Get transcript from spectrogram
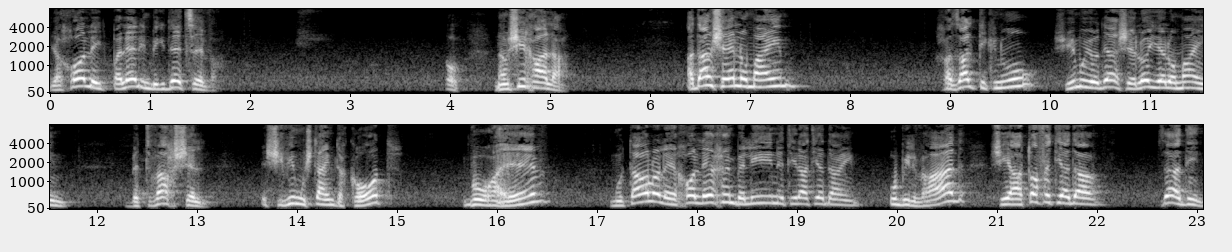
יכול להתפלל עם בגדי צבע. טוב, נמשיך הלאה. אדם שאין לו מים, חז"ל תיקנו שאם הוא יודע שלא יהיה לו מים בטווח של 72 דקות והוא רעב, מותר לו לאכול לחם בלי נטילת ידיים, ובלבד שיעטוף את ידיו, זה הדין.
